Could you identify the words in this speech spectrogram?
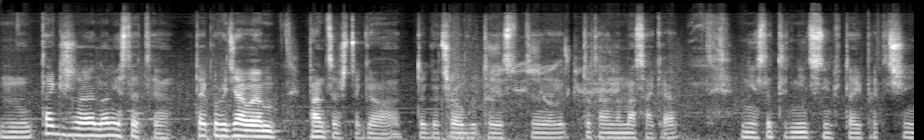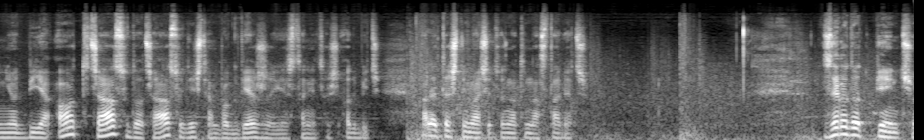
Mm, Także no niestety, tak jak powiedziałem, pancerz tego, tego czołgu to jest e, totalna masakra. Niestety nic mi tutaj praktycznie nie odbija. Od czasu do czasu gdzieś tam bok wieży jest w stanie coś odbić, ale też nie ma się to na to nastawiać. 0 do 5.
